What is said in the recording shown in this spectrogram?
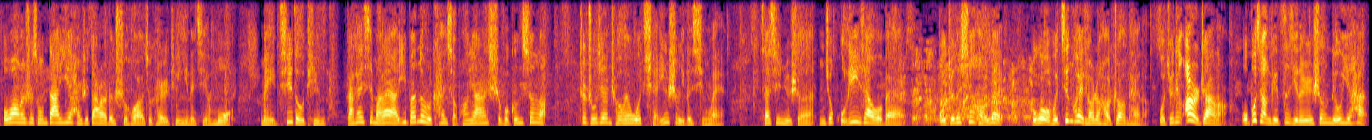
我忘了是从大一还是大二的时候啊，就开始听你的节目，每期都听。打开喜马拉雅，一般都是看小胖丫是否更新了，这逐渐成为我潜意识里的行为。佳期女神，你就鼓励一下我呗，我觉得心好累，不过我会尽快调整好状态的。我决定二战了，我不想给自己的人生留遗憾。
